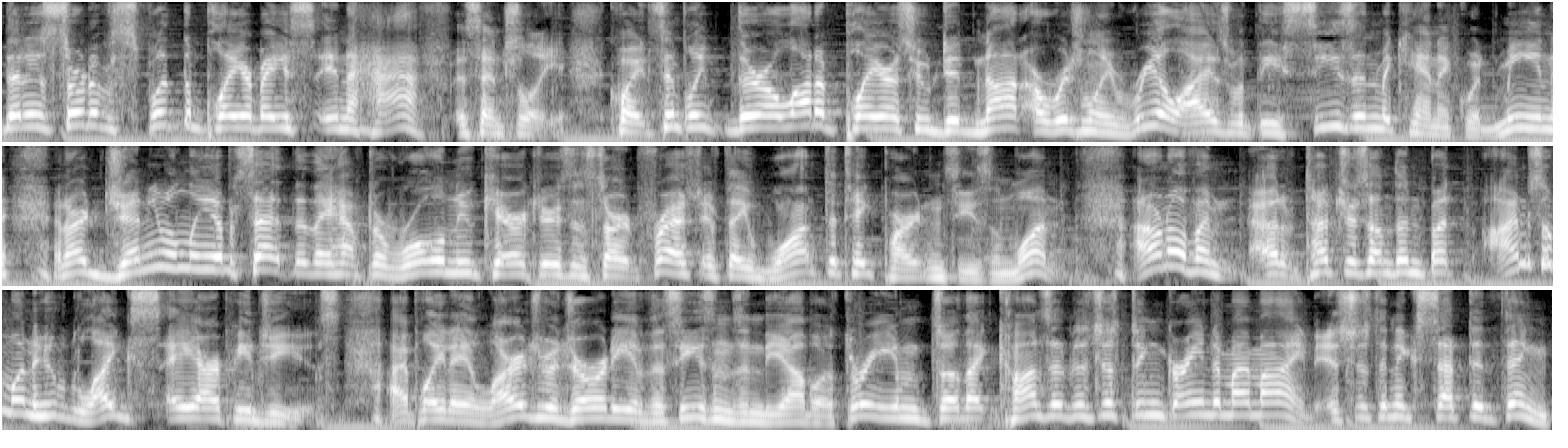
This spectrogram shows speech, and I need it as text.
that has sort of split the player base in half, essentially. Quite simply, there are a lot of players who did not originally realize what the season mechanic would mean and are genuinely upset that they have to roll new characters and start fresh if they want to take part in season 1. I don't know if I'm out of touch or something, but I'm someone who likes ARPGs. I played a large majority of the seasons in Diablo 3, so that concept is just ingrained in my mind. It's just an accepted thing,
